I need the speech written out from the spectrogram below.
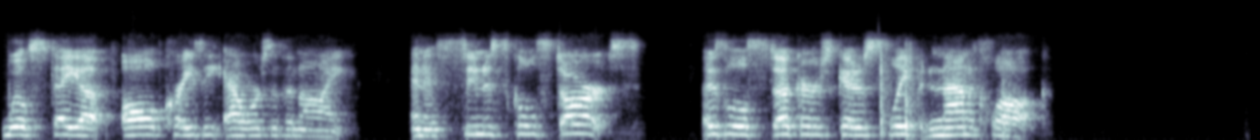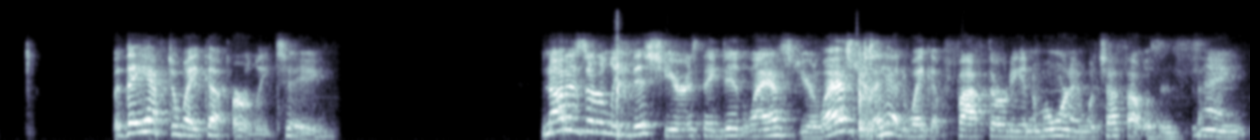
will stay up all crazy hours of the night. And as soon as school starts, Those little stuckers go to sleep at nine o'clock. But they have to wake up early too. Not as early this year as they did last year. Last year they had to wake up 5:30 in the morning, which I thought was insane.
